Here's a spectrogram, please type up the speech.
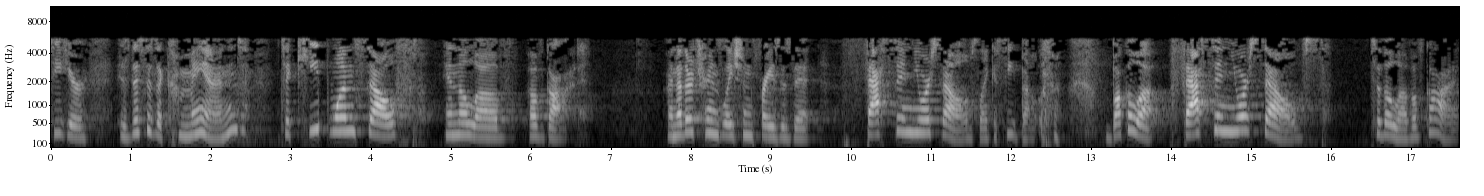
see here is this is a command to keep oneself in the love of God. Another translation phrases it, fasten yourselves like a seatbelt. Buckle up. Fasten yourselves to the love of God.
